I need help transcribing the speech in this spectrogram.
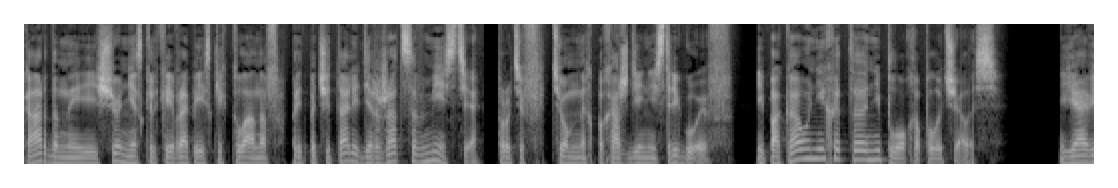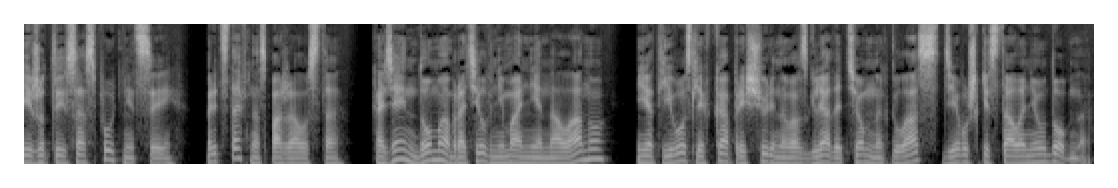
Карданы и еще несколько европейских кланов предпочитали держаться вместе против темных похождений стригоев. И пока у них это неплохо получалось. «Я вижу, ты со спутницей. Представь нас, пожалуйста». Хозяин дома обратил внимание на Лану, и от его слегка прищуренного взгляда темных глаз девушке стало неудобно.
